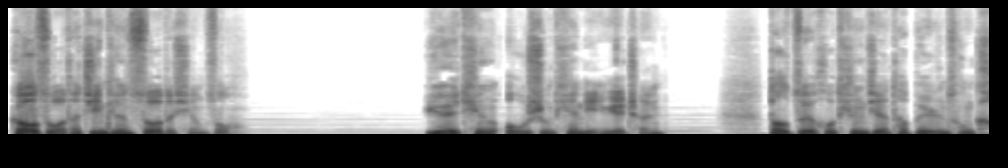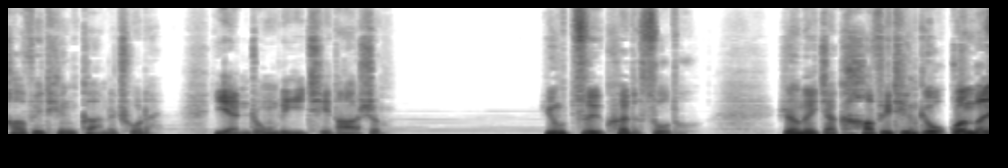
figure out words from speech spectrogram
告诉我他今天所有的行踪。越听欧胜天脸越沉，到最后听见他被人从咖啡厅赶了出来，眼中戾气大盛，用最快的速度让那家咖啡厅给我关门。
